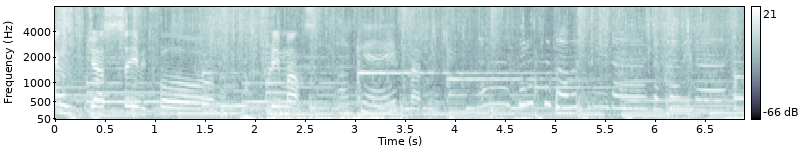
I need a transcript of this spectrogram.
can just save it for three months. 오케이. Nothing. 아, 코르트 나왔습니다. 감사합니다.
